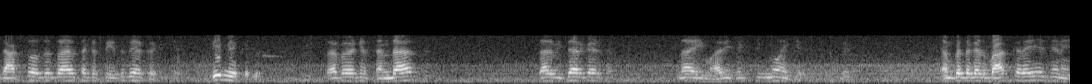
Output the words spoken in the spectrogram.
જાગતો હતો ત્યારે તે તો બે કરી તે મેં કર્યું કે સંદાસ તાર વિચાર કરે. છે ના એ મારી શક્તિ ન હોય કે. એમ કરતા કરતા બાત કરાવીએ છે ને.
